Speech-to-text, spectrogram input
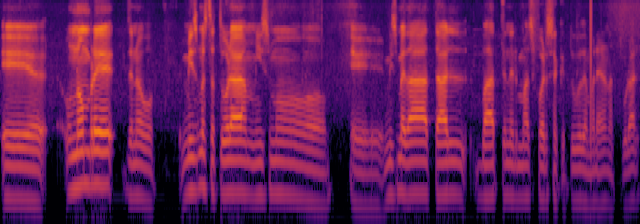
eh, un hombre, de nuevo, misma estatura, mismo, eh, misma edad, tal, va a tener más fuerza que tú de manera natural.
